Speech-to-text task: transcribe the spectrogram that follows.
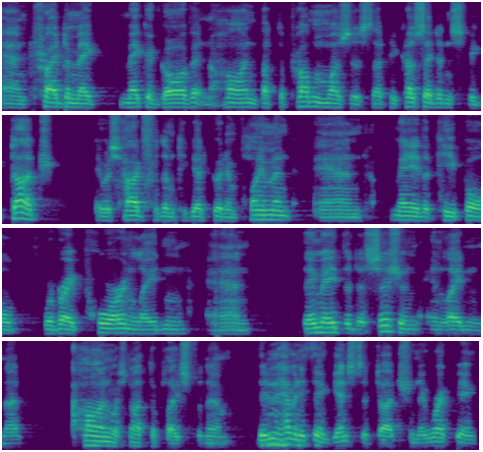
and tried to make, make a go of it in Holland. But the problem was is that because they didn't speak Dutch, it was hard for them to get good employment. And many of the people were very poor in Leiden. And they made the decision in Leiden that Holland was not the place for them. They didn't have anything against the Dutch and they weren't being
